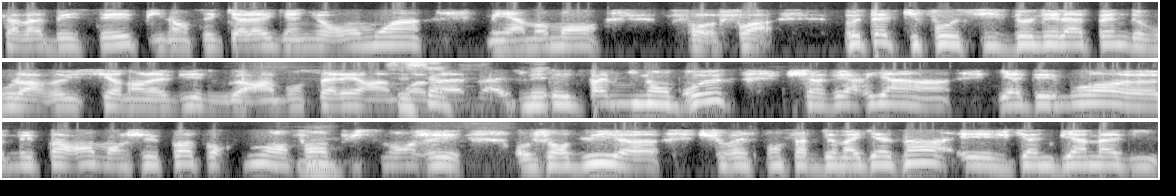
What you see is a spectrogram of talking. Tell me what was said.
ça va baisser, puis dans ces cas-là, ils gagneront moins. Mais à un moment, faut, faut, peut-être qu'il faut aussi se donner la peine de vouloir réussir dans la vie et de vouloir un bon salaire. Hein. Moi, ma, mais... une famille nombreuse, je savais rien. Hein. Il y a des mois, euh, mes parents mangeaient pas pour que nous enfants ouais. puissent manger. Aujourd'hui, euh, je suis responsable de magasin et je gagne bien ma vie.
